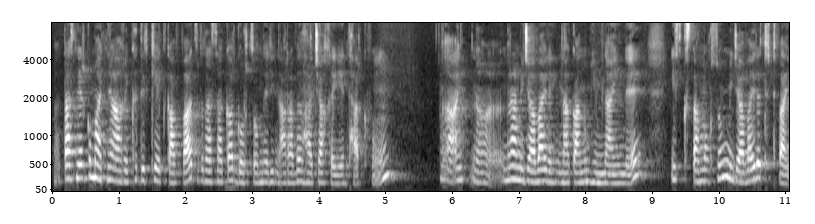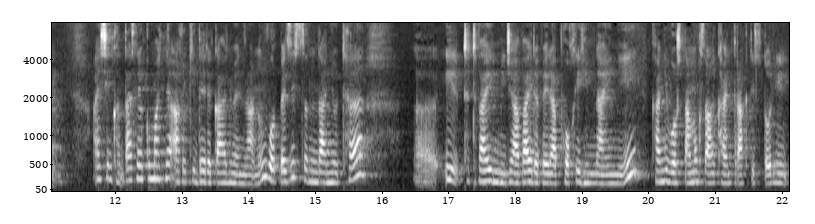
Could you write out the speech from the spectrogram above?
12 մատնյա աղիքը դիրքի հետ կապված վնասակար գործոններին առավել հաճախ է ենթարկվում։ Այն նրա միջավայրը հիմնականում հիմնային է, իսկ ստամոքսում միջավայրը թթվային։ Այսինքն 12 մատնյա աղիքի դերը կայանում է նրանում, որ เป զի սննդանյութը իր թթվային միջավայրը վերափոխի հիմնայինի, քանի որ ստամոքս աղիքային տրակտի ստորին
